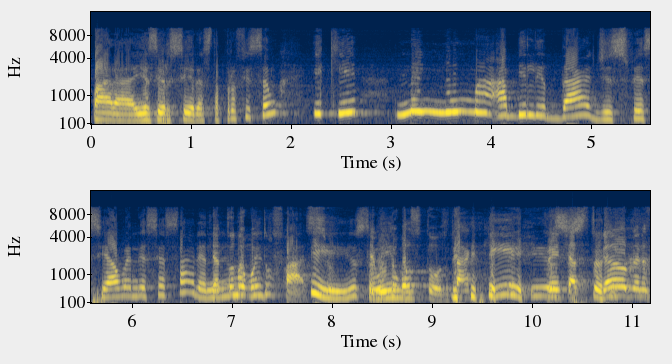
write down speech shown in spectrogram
para exercer esta profissão e que nenhuma habilidade especial é necessária. É tudo muito fácil. Isso. É muito gostoso. Está aqui, frente às câmeras,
